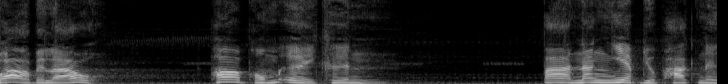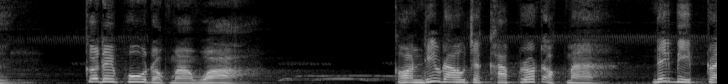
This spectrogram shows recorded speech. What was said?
บ้าไปแล้ว พ่อผมเอ่ยขึ้น ป้านั่งเงียบอยู่พักหนึ่ง ก็ได้พูดออกมาว่า ก่อนที่เราจะขับรถออกมา ได้บีบแตร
